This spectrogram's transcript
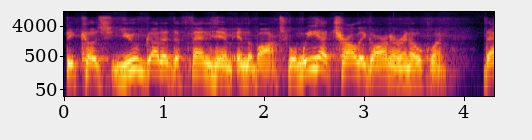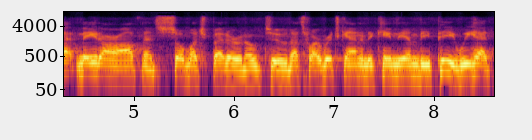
because you've got to defend him in the box. When we had Charlie Garner in Oakland, that made our offense so much better in 02. That's why Rich Gannon became the MVP. We had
